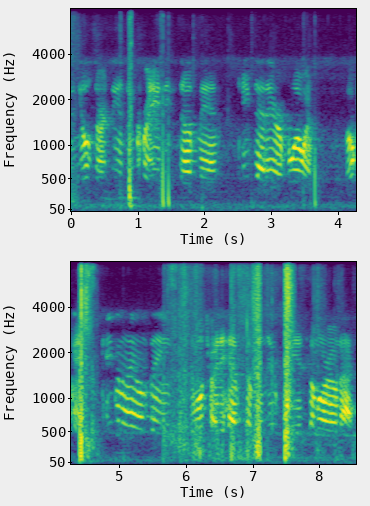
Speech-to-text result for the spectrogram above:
then you'll start seeing some crazy stuff, man. Keep that air flowing. Okay, keep an eye on things, and we'll try to have something new for you tomorrow night.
